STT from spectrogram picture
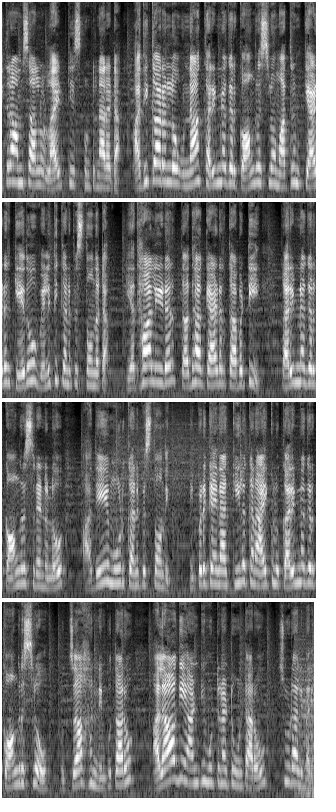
ఇతర అంశాలను లైట్ తీసుకుంటున్నారట. అధికారంలో ఉన్న కరీంనగర్ కాంగ్రెస్లో మాత్రం క్యాడర్ కేదో వెలితి కనిపిస్తోందట. యథా లీడర్ తథా క్యాడర్ కాబట్టి కరీంనగర్ కాంగ్రెస్ రెండులో అదే మూడు కనిపిస్తోంది. ఇప్పటికైనా కీలక నాయకులు కరీంనగర్ కాంగ్రెస్లో ఉత్సాహం నింపుతారో అలాగే అంటిముట్టినట్టు ఉంటారో చూడాలి మరి.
